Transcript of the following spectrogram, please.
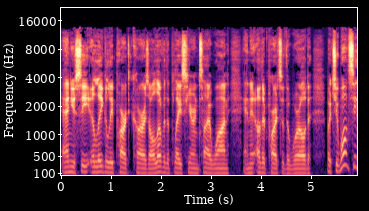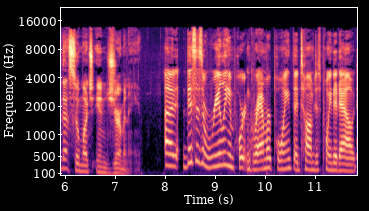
And you see illegally parked cars all over the place here in Taiwan and in other parts of the world, but you won't see that so much in Germany. Uh, this is a really important grammar point that Tom just pointed out.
